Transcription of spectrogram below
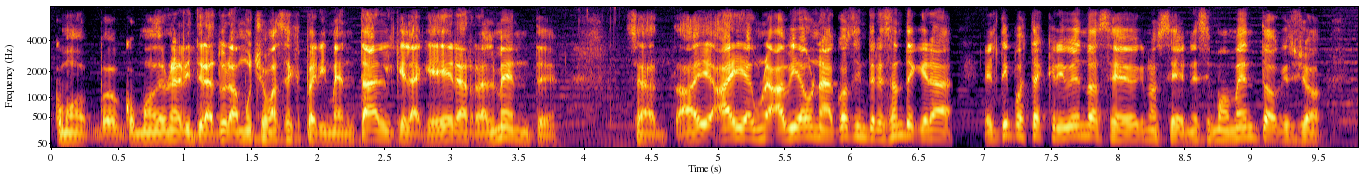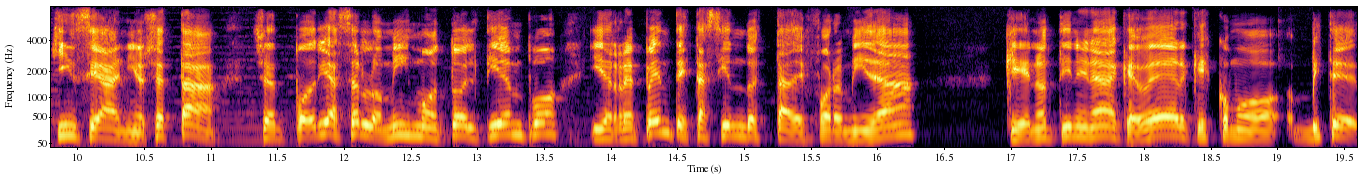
como, como de una literatura mucho más experimental que la que era realmente. Sea, hay, había una cosa interesante que era, el tipo está escribiendo hace, no sé, en ese momento, qué sé yo, 15 años, ya está, ya podría hacer lo mismo todo el tiempo y de repente está haciendo esta deformidad que no tiene nada que ver, que es como, viste,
